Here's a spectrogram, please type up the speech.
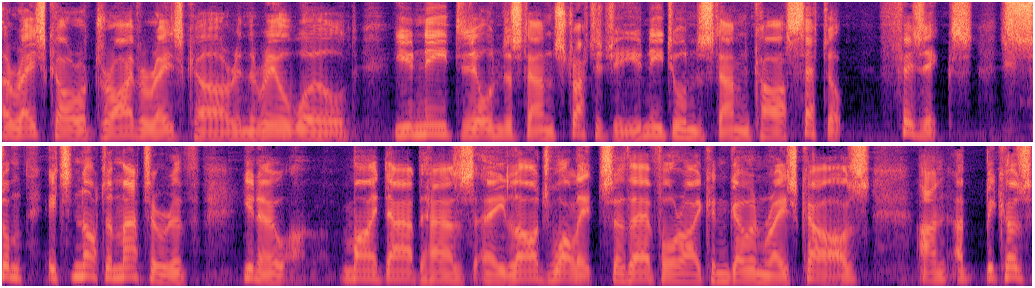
a race car or drive a race car in the real world, you need to understand strategy. You need to understand car setup, physics. Some it's not a matter of you know my dad has a large wallet, so therefore I can go and race cars. And uh, because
